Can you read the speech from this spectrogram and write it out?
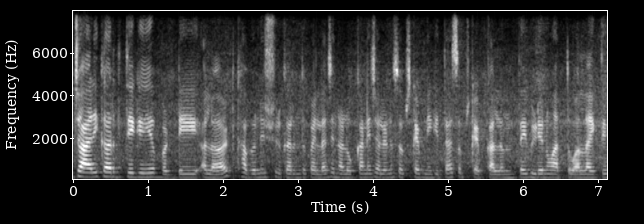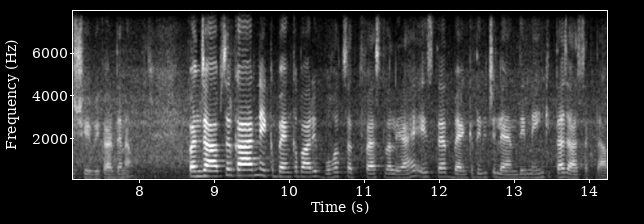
ਜਾਰੀ ਕਰ ਦਿੱਤੇ ਗਏ ਵੱਡੇ ਅਲਰਟ ਖਬਰ ਨੂੰ ਸ਼ੁਰੂ ਕਰਨ ਤੋਂ ਪਹਿਲਾਂ ਜਿਨ੍ਹਾਂ ਲੋਕਾਂ ਨੇ ਚੈਨਲ ਨੂੰ ਸਬਸਕ੍ਰਾਈਬ ਨਹੀਂ ਕੀਤਾ ਸਬਸਕ੍ਰਾਈਬ ਕਰ ਲਓ ਤੇ ਵੀਡੀਓ ਨੂੰ ਵੱਧ ਤੋਂ ਵੱਧ ਲਾਈਕ ਤੇ ਸ਼ੇਅਰ ਵੀ ਕਰ ਦੇਣਾ। ਪੰਜਾਬ ਸਰਕਾਰ ਨੇ ਇੱਕ ਬੈਂਕ ਬਾਰੇ ਬਹੁਤ ਸਖਤ ਫੈਸਲਾ ਲਿਆ ਹੈ। ਇਸ ਤਹਿਤ ਬੈਂਕ ਦੇ ਵਿੱਚ ਲੈਣ ਦੇਣ ਨਹੀਂ ਕੀਤਾ ਜਾ ਸਕਦਾ।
